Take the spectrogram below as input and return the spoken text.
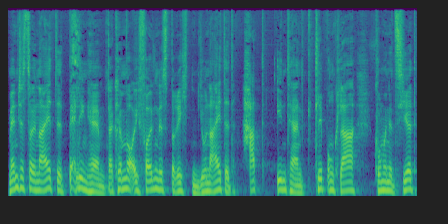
Manchester United, Bellingham, da können wir euch Folgendes berichten. United hat intern klipp und klar kommuniziert,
